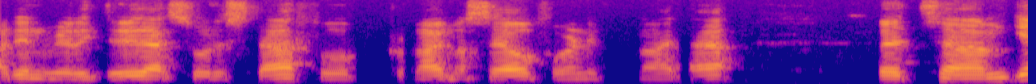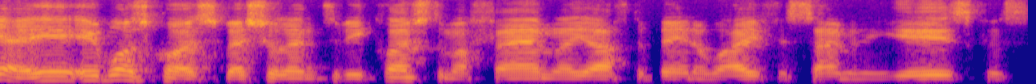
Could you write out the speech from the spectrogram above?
I didn't really do that sort of stuff or promote myself or anything like that but um, yeah, it, it, was quite special, and to be close to my family after being away for so many years, because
